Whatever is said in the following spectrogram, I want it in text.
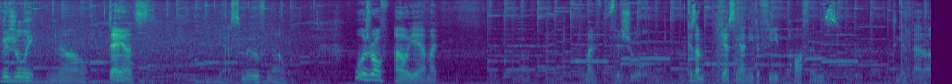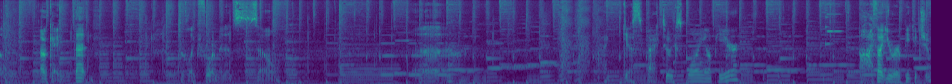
Visually, no. Dance. Yes. Move, no. What was wrong? Oh yeah, my my visual Because I'm guessing I need to feed Poffins to get that up. Okay, that took like four minutes, so... Uh, I guess back to exploring up here? Oh, I thought you were a Pikachu.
